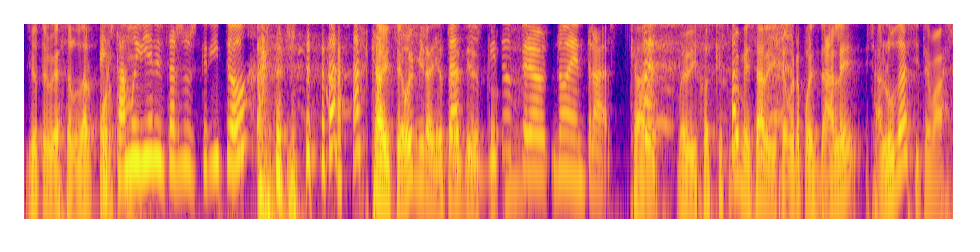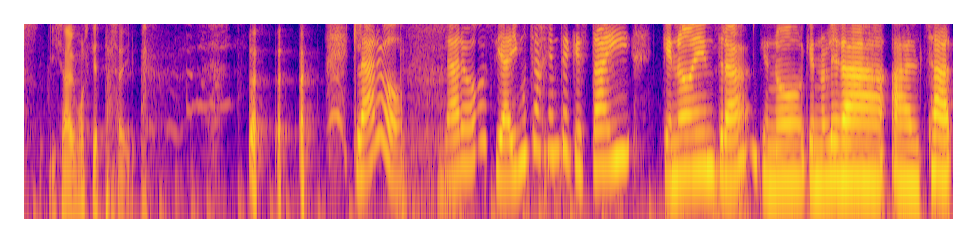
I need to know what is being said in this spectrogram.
Yo te voy a saludar por Está si- muy bien estar suscrito. Claro, dice, uy, mira, ya está Estás suscrito, pero no entras. Claro, me dijo, es que siempre me sale. Y dije, bueno, pues dale, saludas y te vas. Y sabemos que estás ahí. Claro, claro. Si hay mucha gente que está ahí, que no entra, que no, que no le da al chat,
